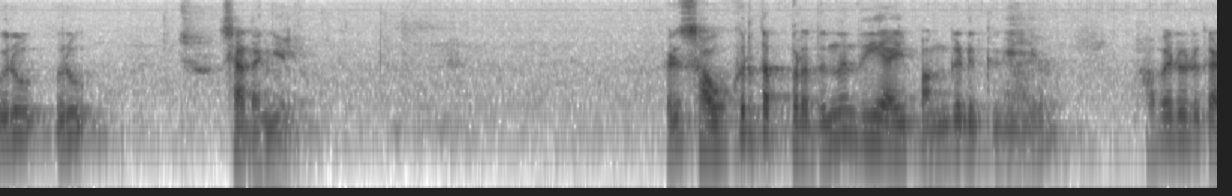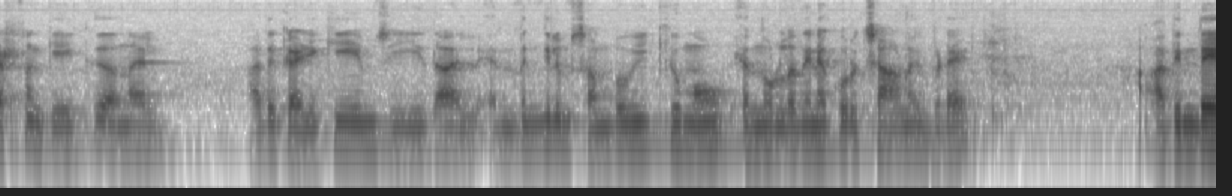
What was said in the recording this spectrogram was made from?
ഒരു ഒരു ചടങ്ങിൽ ഒരു സൗഹൃദ പ്രതിനിധിയായി പങ്കെടുക്കുകയും അവരൊരു കഷ്ണം കേക്ക് തന്നാൽ അത് കഴിക്കുകയും ചെയ്താൽ എന്തെങ്കിലും സംഭവിക്കുമോ എന്നുള്ളതിനെക്കുറിച്ചാണ് ഇവിടെ അതിന്റെ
